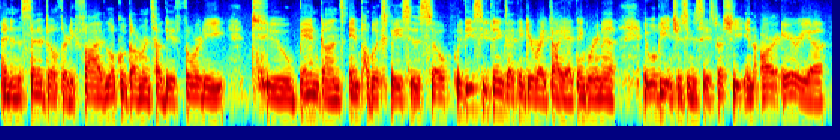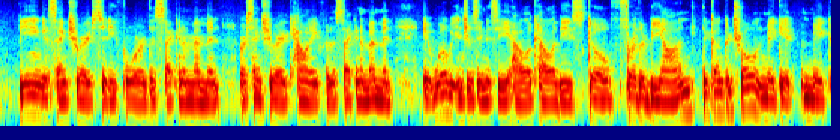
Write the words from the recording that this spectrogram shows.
And in the Senate Bill 35, local governments have the authority to ban guns in public spaces. So, with these two things, I think you're right, Tahi. I think we're going to, it will be interesting to see, especially in our area being a sanctuary city for the Second Amendment or sanctuary county for the Second Amendment, it will be interesting to see how localities go further beyond the gun control and make it make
